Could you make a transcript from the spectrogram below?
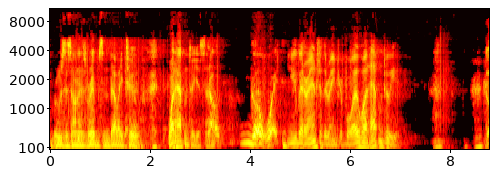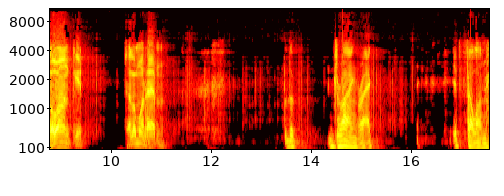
Bruises on his ribs and belly, too. What happened to you, son? Go away. You better answer the ranger boy. What happened to you? Go on, kid. Tell him what happened. The drying rack. It fell on me.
